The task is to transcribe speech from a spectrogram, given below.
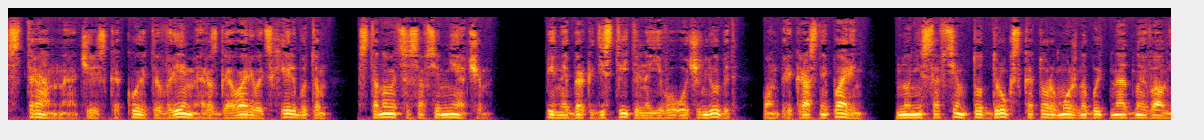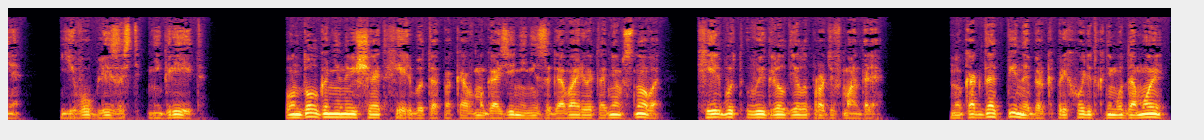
Странно, через какое-то время разговаривать с Хельбутом становится совсем не о чем. Пиннеберг действительно его очень любит, он прекрасный парень, но не совсем тот друг, с которым можно быть на одной волне. Его близость не греет. Он долго не навещает Хельбута, пока в магазине не заговаривает о нем снова. Хельбут выиграл дело против Манделя. Но когда Пиннеберг приходит к нему домой,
